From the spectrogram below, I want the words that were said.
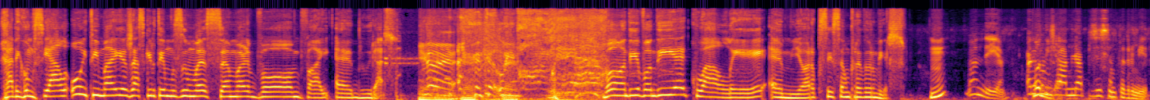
Rádio Comercial, 8 e meia. Já a seguir temos uma Summer Bomb. Vai adorar. Bom dia, bom dia. Qual é a melhor posição para dormir? Hum? Bom dia. Ora, Bom vamos dia. lá à melhor posição para dormir.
